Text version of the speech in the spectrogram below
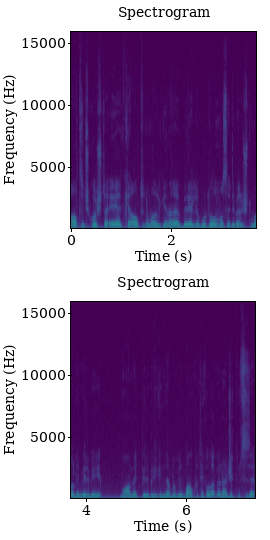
6. koşuda eğer ki 6 numaralı General Birelli burada olmasaydı ben 3 numaralı Emir Bey'i Muhammed Bir Bilgin'de bugün banko tek olarak önerecektim size.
